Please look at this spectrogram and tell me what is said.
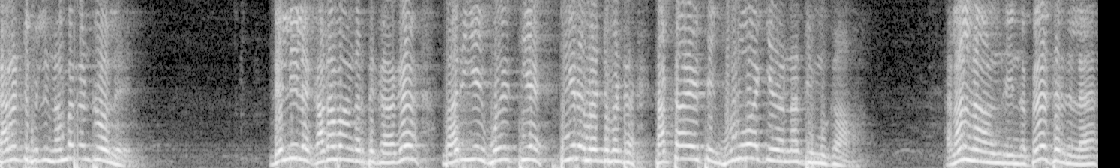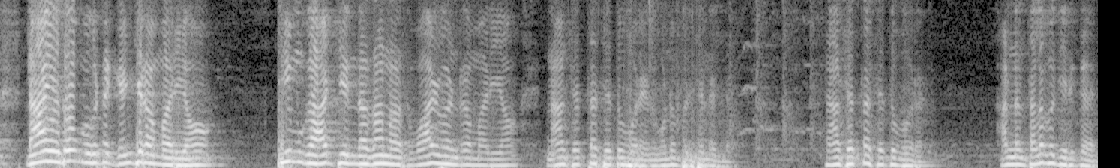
கரண்ட் பில்லு நம்ம கண்ட்ரோலு டெல்லியில் கடன் வாங்குறதுக்காக வரியை உயர்த்திய தீர வேண்டும் என்ற கட்டாயத்தை உருவாக்கியது அதிமுக அதனால் நான் இந்த இந்த பேசுறதுல நான் ஏதோ உங்ககிட்ட கெஞ்சுற மாதிரியும் திமுக ஆட்சி இருந்தால் தான் நான் வாழ்வேன்ற மாதிரியும் நான் செத்தா செத்து போகிறேன் எனக்கு ஒன்றும் பிரச்சனை இல்லை. நான் செத்தா செத்து போகிறேன் அண்ணன் தளபதி இருக்கார்.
